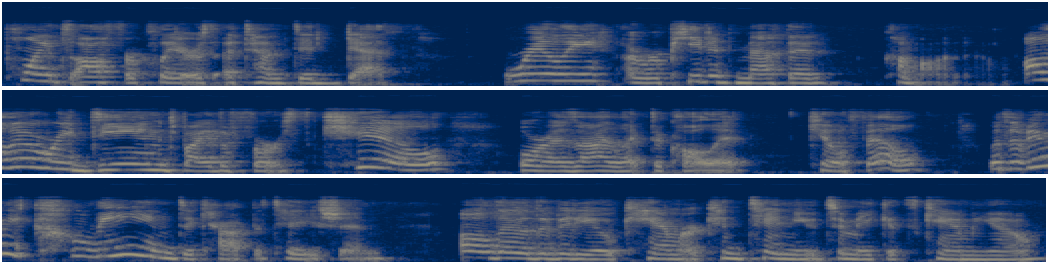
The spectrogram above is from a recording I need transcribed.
points off for Claire's attempted death. Really? A repeated method? Come on now. Although redeemed by the first kill, or as I like to call it, kill Phil, with a very clean decapitation, although the video camera continued to make its cameo.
